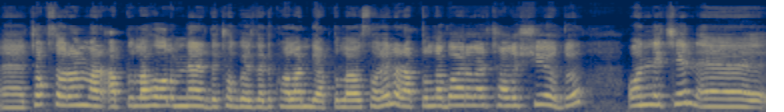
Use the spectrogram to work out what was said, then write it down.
Ee, çok soran var. Abdullah oğlum nerede? Çok özledik falan diye Abdullah'ı soruyorlar. Abdullah bu aralar çalışıyordu. Onun için e,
